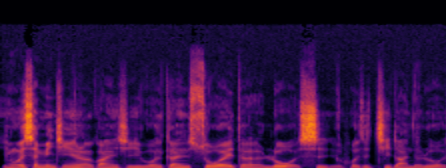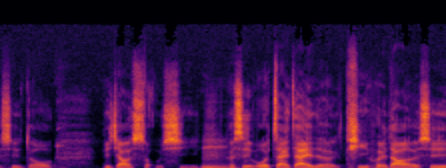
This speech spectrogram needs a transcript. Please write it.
因为生命经验的关系，我跟所谓的弱势或是极端的弱势都比较熟悉。嗯，可是我在在的体会到的是。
